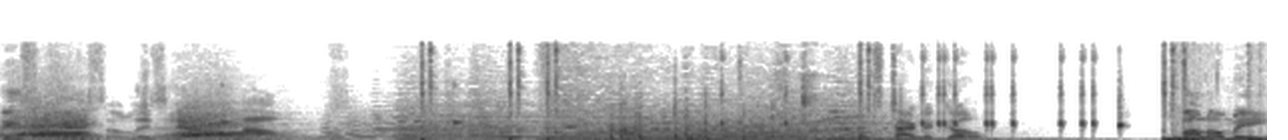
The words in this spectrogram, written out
This castle is now ours. It's time to go. Follow me.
